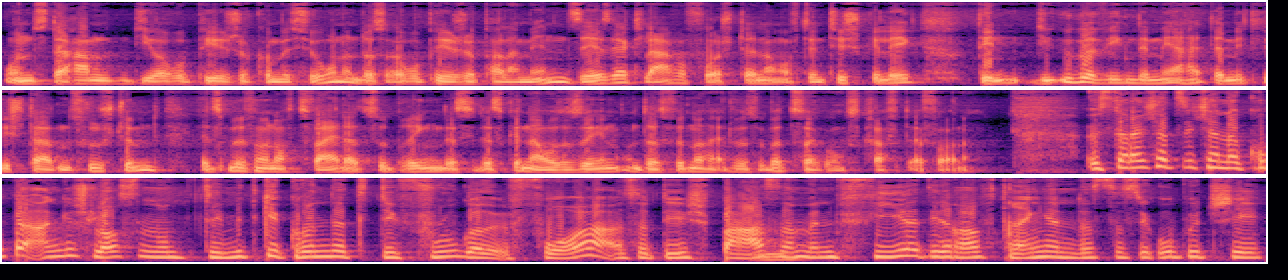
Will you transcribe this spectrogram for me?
Und da haben die Europäische Kommission und das Europäische Parlament sehr, sehr klare Vorstellungen auf den Tisch gelegt, denen die überwiegende Mehrheit der Mitgliedstaaten zustimmt. Jetzt müssen wir noch zwei dazu bringen, dass sie das genauso sehen. Und das wird noch etwas Überzeugungskraft erfordern. Österreich hat sich einer Gruppe angeschlossen und die mitgegründet, die Frugal Four, also die sparsamen mhm. Vier, die darauf drängen, dass das EU-Budget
